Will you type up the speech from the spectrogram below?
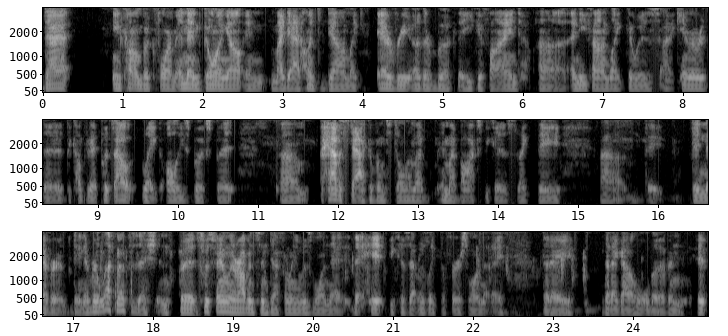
that in comic book form and then going out and my dad hunted down like every other book that he could find uh, and he found like there was i can't remember the the company that puts out like all these books but um, i have a stack of them still in my in my box because like they uh, they they never they never left my possession. But swiss family robinson definitely was one that that hit because that was like the first one that i that i that i got a hold of. And it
